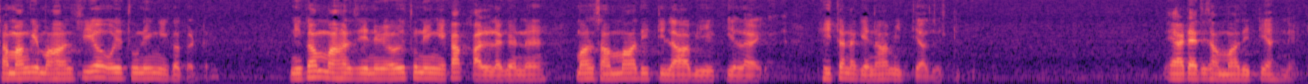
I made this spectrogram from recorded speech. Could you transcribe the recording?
තමන්ගේ මහන්සිය ওই තුනෙන් එකකට. නිකම් මහන්සි නෙවෙයි ඔය තුනෙන් එකක් අල්ලගෙන මං සම්මාදිට්ඨිලාභියෙ කියලා හිතන කෙනා මිත්‍යා දෘෂ්ටි. එයාට ඇති සම්මාදිට්ඨියක් නැහැ.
